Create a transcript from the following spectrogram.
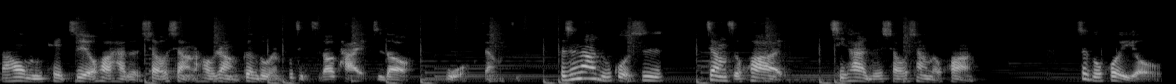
然后我们可以自由化他的肖像，然后让更多人不仅知道他，也知道我这样子。可是那如果是这样子画其他人的肖像的话，这个会有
